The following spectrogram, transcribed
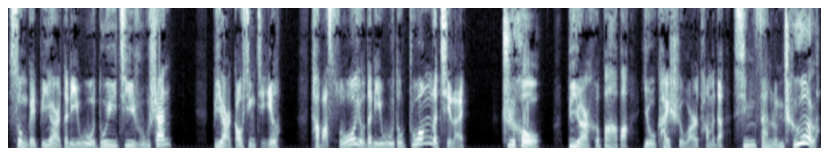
送给比尔的礼物堆积如山，比尔高兴极了，他把所有的礼物都装了起来。之后，比尔和爸爸又开始玩他们的新三轮车了。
